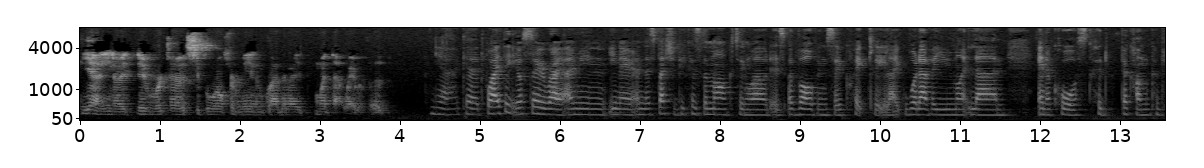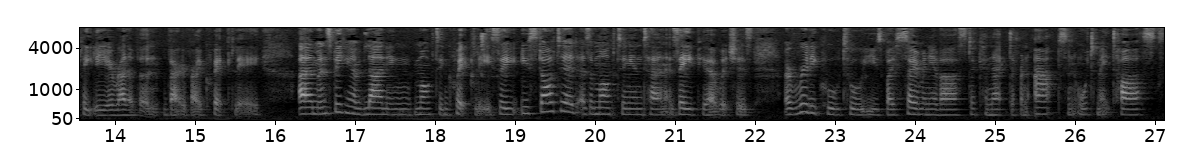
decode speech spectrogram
yeah, you know, it, it worked out super well for me, and I'm glad that I went that way with it. Yeah, good. Well, I think you're so right. I mean, you know, and especially because the marketing world is evolving so quickly, like whatever you might learn in a course could become completely irrelevant very, very quickly. Um, and speaking of learning marketing quickly, so you started as a marketing intern at Zapier, which is a really cool tool used by so many of us to connect different apps and automate tasks.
